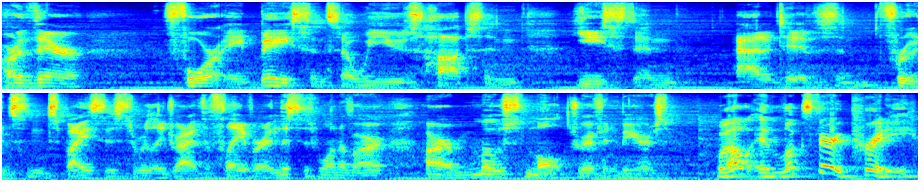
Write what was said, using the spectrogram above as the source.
are there for a base, and so we use hops and yeast and additives and fruits and spices to really drive the flavor. And this is one of our, our most malt driven beers. Well, it looks very pretty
